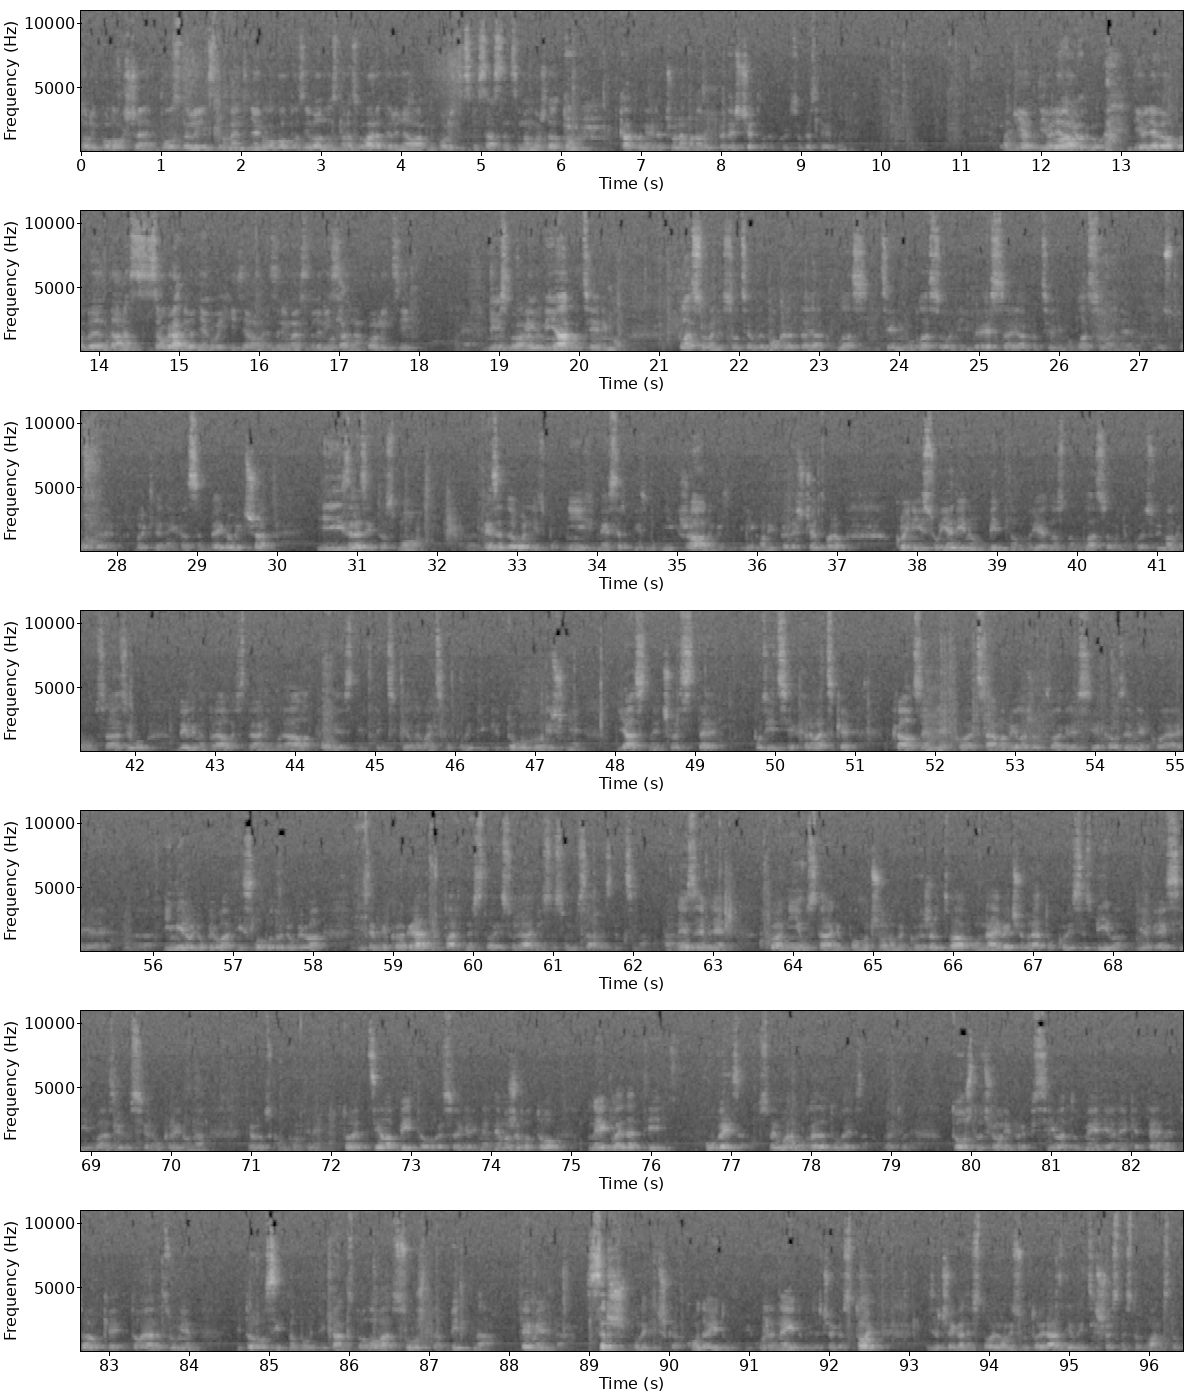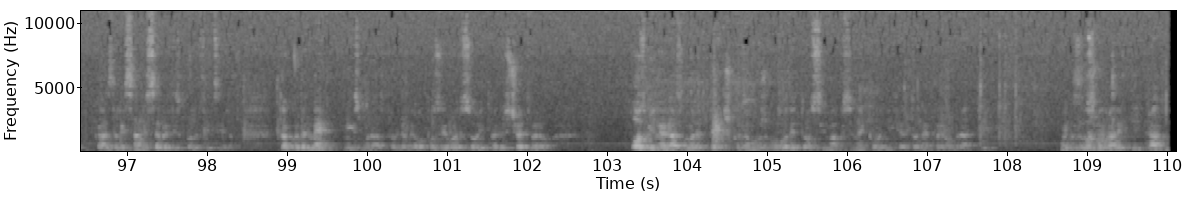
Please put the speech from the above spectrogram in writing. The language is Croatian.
toliko loše, postoji li instrument njegovog opoziva, odnosno razgovarate li na ovakvim policijskim sastancima možda o tom? Kako ne, računamo novih 54 koji su ga slijedili. Pa dio, dio, odgovor. dio lijeve oporbe danas se ogradio od njegovih izjava. Mene zanima jeste li vi sad na koaliciji Mi, mi, mi jako cijenimo glasovanje socijaldemokrata, jako glas, cijenimo glasovanje IDS-a, jako cijenimo glasovanje gospode Vrkljana i Hasanbegovića i izrazito smo e, nezadovoljni zbog njih, nesretni zbog njih, žao zbog njih, onih 54 koji nisu u jedinom bitnom vrijednostnom glasovanju koje su imali u ovom sazivu, bili na pravoj strani morala, povijesti, principijalne vanjske politike, dugogodišnje, jasne, čvrste pozicije Hrvatske kao zemlje koja je sama bila žrtva agresije, kao zemlje koja je e, i miroljubiva i slobodoljubiva i zemlje koja gradi partnerstva i suradnju sa svojim saveznicima, a ne zemlje koja nije u stanju pomoći onome koji je žrtva u najvećem ratu koji se zbiva i agresiji i invaziji Rusije na Ukrajinu na europskom kontinentu. To je cijela bit ovoga svega i ne, ne možemo to ne gledati uvezano. Sve moramo gledati uvezano. Dakle, to što će oni prepisivati od medija neke teme, to je ok, to ja razumijem i to je ovo sitno politikanstvo, ali ova sušta, bitna, temeljna, srž politička, kuda idu i kuda ne idu, iza čega stoje, iza čega ne stoje, oni su u toj razdjelnici 16.12. pokazali sami sebe diskvalificirali. Tako da ne, nismo raspravljali opozivu, jer su ovih 54 ozbiljne razgovore teško da možemo voditi, osim ako se neko od njih eto ne preobrati. Možemo vratiti kratko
